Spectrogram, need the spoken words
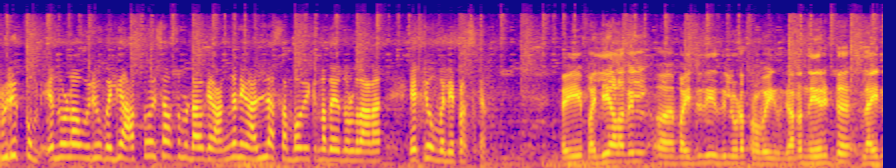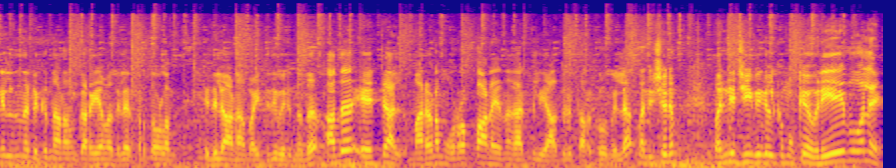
കുരുക്കും എന്നുള്ള ഒരു വലിയ ആത്മവിശ്വാസം ഉണ്ടാവുകയാണ്. അങ്ങനെയല്ല സംഭവിക്കുന്നത് എന്നുള്ളതാണ് ഏറ്റവും വലിയ പ്രശ്നം. ഈ വലിയ അളവിൽ വൈദ്യുതി ഇതിലൂടെ പ്രവഹിക്കുന്നു. കാരണം നേരിട്ട് ലൈനിൽ നിന്ന് എടുക്കുന്നതാണ്. നമുക്കറിയാം അതിൽ എത്രത്തോളം ഇതിലാണ് വൈദ്യുതി വരുന്നത്. അത് ഏറ്റാൽ മരണം ഉറപ്പാണ് എന്ന കാര്യത്തിൽ യാതൊരു തർക്കവുമില്ല. മനുഷ്യനും വന്യജീവികൾക്കുമൊക്കെ ഒരേപോലെ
